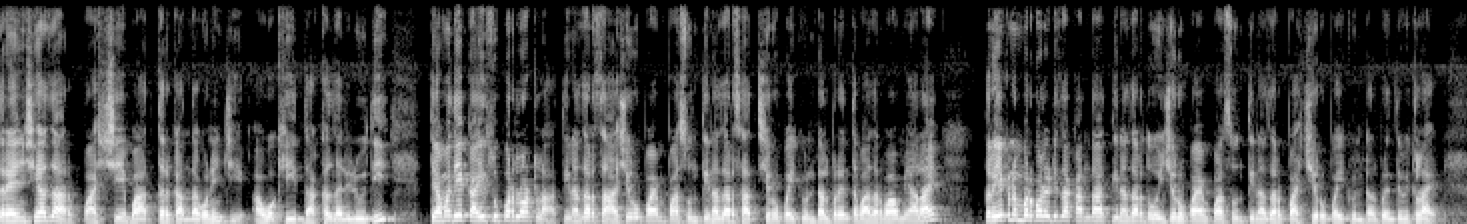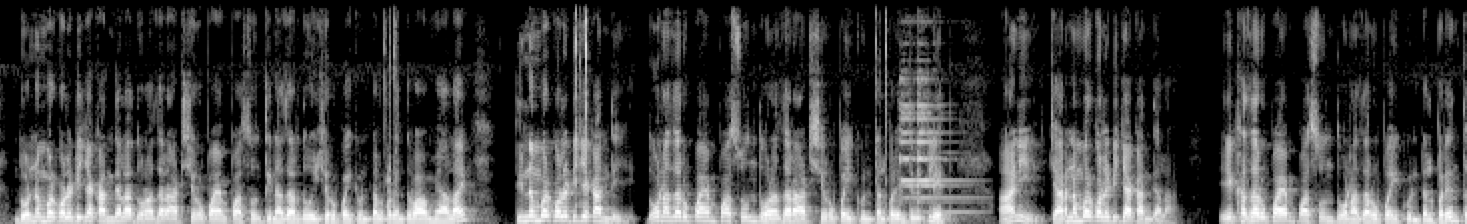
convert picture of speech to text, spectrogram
त्र्याऐंशी हजार पाचशे बहात्तर कांदा आवक ही दाखल झालेली होती. त्यामध्ये काही सुपर लॉटला तीन हजार सहाशे रुपयांपासून तीन हजार सातशे रुपये क्विंटलपर्यंत बाजारभाव मिळाला आहे तर एक नंबर क्वालिटीचा कांदा तीन हजार दोनशे रुपयांपासून तीन हजार पाचशे रुपये क्विंटलपर्यंत विकला आहे दोन नंबर क्वालिटीच्या कांद्याला दोन हजार आठशे रुपयांपासून तीन हजार दोनशे रुपये क्विंटलपर्यंत भाव मिळाला आहे तीन नंबर क्वालिटीचे कांदे दोन हजार रुपयांपासून दोन हजार आठशे रुपये क्विंटलपर्यंत विकलेत. आणि चार नंबर क्वालिटीच्या कांद्याला एक हजार रुपयांपासून दोन हजार रुपये क्विंटलपर्यंत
